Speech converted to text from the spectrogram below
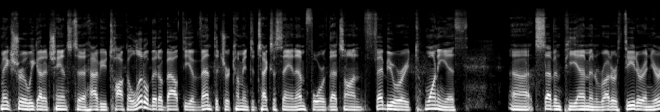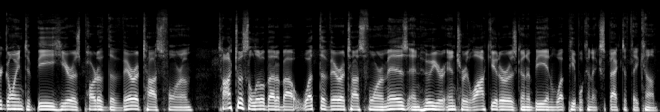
make sure we got a chance to have you talk a little bit about the event that you're coming to Texas A&M for. That's on February 20th uh, at 7 p.m. in Rudder Theater, and you're going to be here as part of the Veritas Forum. Talk to us a little bit about what the Veritas Forum is and who your interlocutor is going to be and what people can expect if they come.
